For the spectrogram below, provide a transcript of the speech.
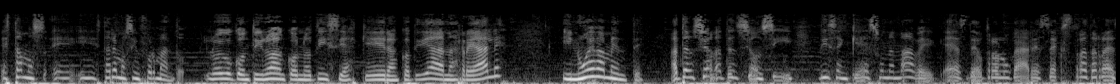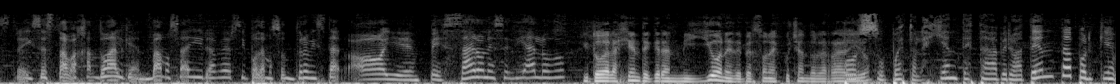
Estamos eh, y estaremos informando. Luego continúan con noticias que eran cotidianas, reales y nuevamente, atención, atención, sí, dicen que es una nave, es de otro lugar, es extraterrestre y se está bajando alguien. Vamos a ir a ver si podemos entrevistar. Oye, empezaron ese diálogo. Y toda la gente, que eran millones de personas escuchando la radio. Por supuesto, la gente estaba pero atenta porque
